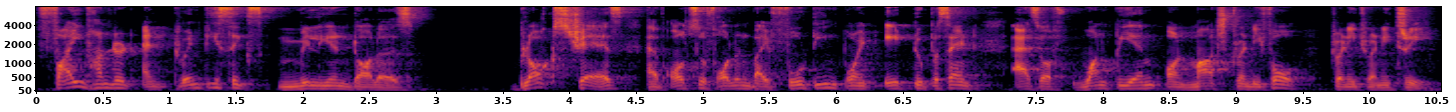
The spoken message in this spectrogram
$526 million. Block's shares have also fallen by 14.82% as of 1 p.m. on March 24, 2023.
